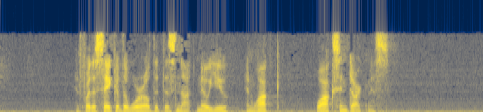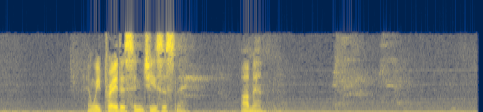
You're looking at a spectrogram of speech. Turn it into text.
and for the sake of the world that does not know you and walk, walks in darkness. And we pray this in Jesus' name. Amen.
